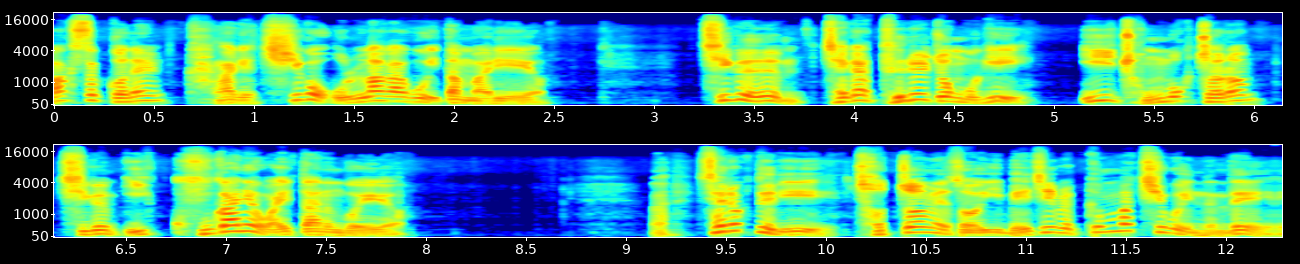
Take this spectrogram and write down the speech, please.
박스권을 강하게 치고 올라가고 있단 말이에요. 지금 제가 들을 종목이 이 종목처럼 지금 이 구간에 와 있다는 거예요. 아, 세력들이 저점에서 이 매집을 끝마치고 있는데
